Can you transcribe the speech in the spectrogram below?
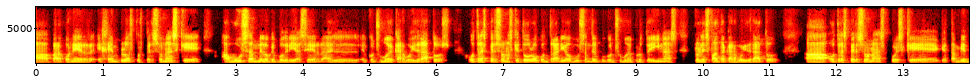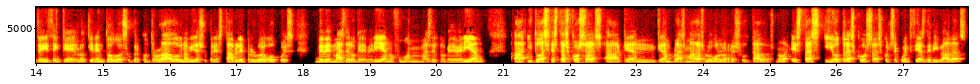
Ah, para poner ejemplos, pues personas que abusan de lo que podría ser el, consumo de carbohidratos, otras personas que todo lo contrario, abusan del consumo de proteínas, pero les falta carbohidrato, a otras personas pues que, también te dicen que lo tienen todo súper controlado, una vida súper estable, pero luego pues beben más de lo que deberían o fuman más de lo que deberían. Ah, y todas estas cosas quedan, quedan plasmadas luego en los resultados. ¿no? Estas y otras cosas, consecuencias derivadas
